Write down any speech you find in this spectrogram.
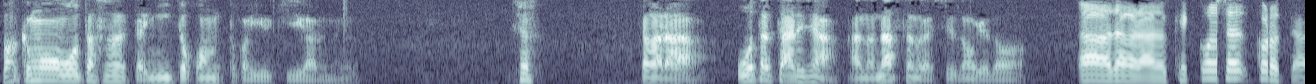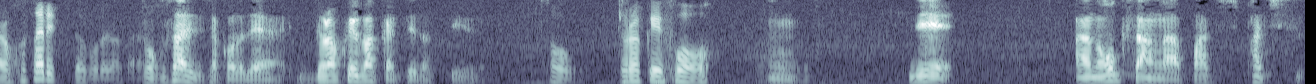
爆問太田育てたニートコンとかいう記事があるんだけど。だから、太田ってあれじゃん。あの、ナスさんとか知ってると思うけど、ああ、だからあの、結婚した頃ってあれ干されてた頃だから。そう、干されてた頃で、ドラクエばっかやってたっていう。そう。ドラクエ4。うん。で、あの、奥さんがパチ、パチス、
